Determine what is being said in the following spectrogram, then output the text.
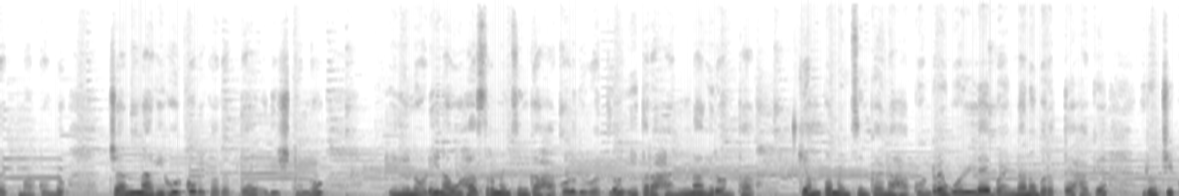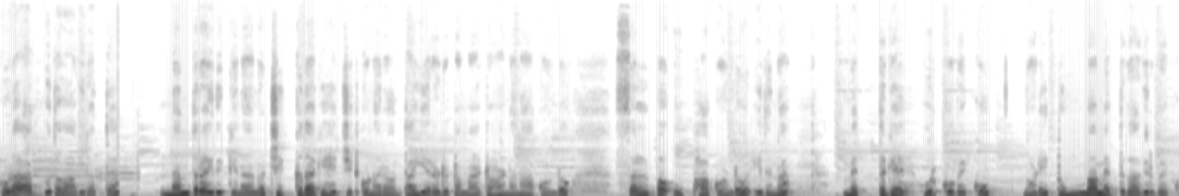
ಕಟ್ ಮಾಡಿಕೊಂಡು ಚೆನ್ನಾಗಿ ಹುರ್ಕೋಬೇಕಾಗತ್ತೆ ಇದಿಷ್ಟನ್ನು. ಇಲ್ಲಿ ನೋಡಿ, ನಾವು ಹಸಿರು ಮೆಣಸಿನ್ಕಾಯಿ ಹಾಕೊಳ್ಳೋದು ಬದಲು ಈ ಥರ ಹಣ್ಣಾಗಿರೋಂಥ ಕೆಂಪು ಮೆಣಸಿನ್ಕಾಯಿನ ಹಾಕ್ಕೊಂಡ್ರೆ ಒಳ್ಳೆ ಬಣ್ಣನೂ ಬರುತ್ತೆ, ಹಾಗೆ ರುಚಿ ಕೂಡ ಅದ್ಭುತವಾಗಿರುತ್ತೆ. ನಂತರ ಇದಕ್ಕೆ ನಾನು ಚಿಕ್ಕದಾಗಿ ಹೆಚ್ಚಿಟ್ಕೊಂಡಿರೋಂಥ ಎರಡು ಟೊಮ್ಯಾಟೊ ಹಣ್ಣನ್ನು ಹಾಕ್ಕೊಂಡು ಸ್ವಲ್ಪ ಉಪ್ಪು ಹಾಕ್ಕೊಂಡು ಇದನ್ನು ಮೆತ್ತಗೆ ಹುರ್ಕೋಬೇಕು. ನೋಡಿ, ತುಂಬ ಮೆತ್ತಗಾಗಿರಬೇಕು.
